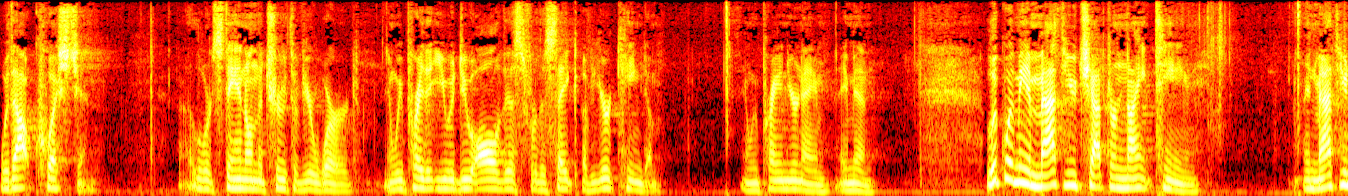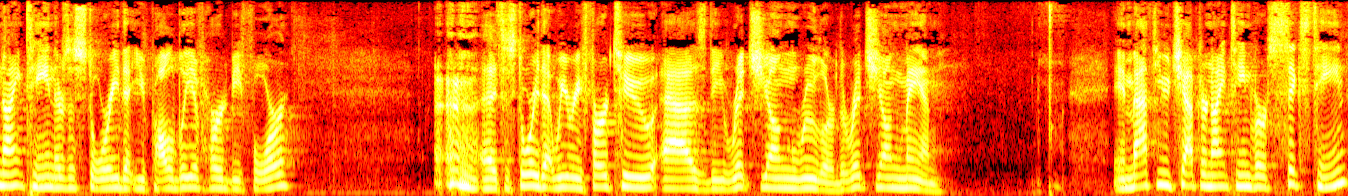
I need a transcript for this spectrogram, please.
without question, uh, Lord, stand on the truth of your word. And we pray that you would do all of this for the sake of your kingdom. And we pray in your name. Amen. Look with me in Matthew chapter 19. In Matthew 19, there's a story that you probably have heard before. it's a story that we refer to as the rich young ruler, the rich young man. In Matthew chapter 19, verse 16,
